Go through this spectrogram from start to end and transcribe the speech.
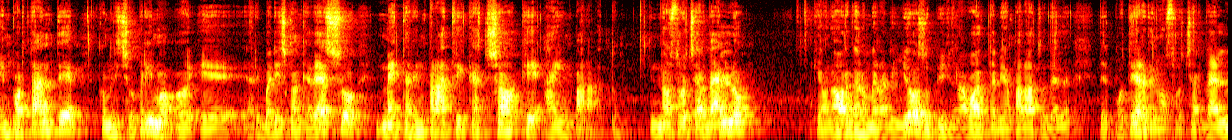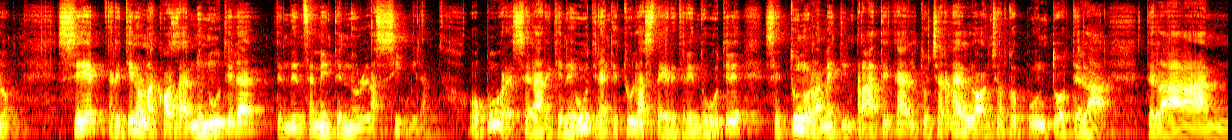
È importante, come dicevo prima e ribadisco anche adesso, mettere in pratica ciò che hai imparato. Il nostro cervello, che è un organo meraviglioso, più di una volta abbiamo parlato del, del potere del nostro cervello, se ritiene una cosa non utile tendenzialmente non l'assimila Oppure se la ritiene utile, anche tu la stai ritenendo utile, se tu non la metti in pratica, il tuo cervello a un certo punto te la, te la,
